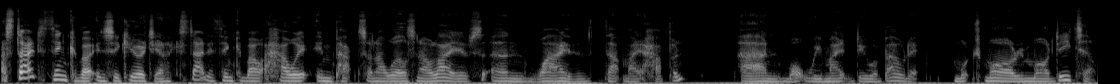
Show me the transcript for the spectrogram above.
I started to think about insecurity and I started to think about how it impacts on our worlds and our lives and why that might happen and what we might do about it much more in more detail.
